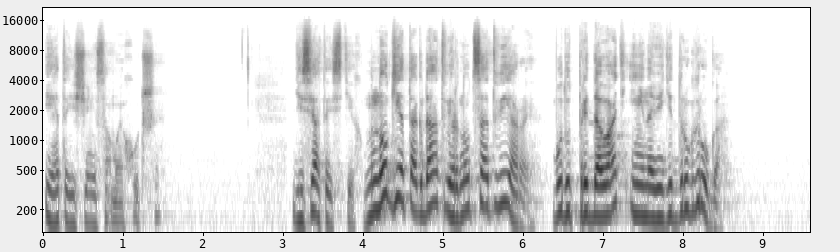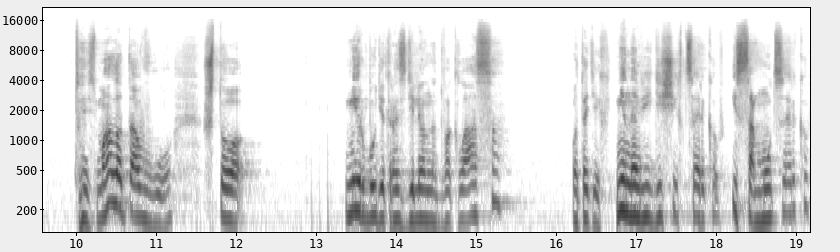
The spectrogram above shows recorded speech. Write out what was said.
И это еще не самое худшее. Десятый стих. «Многие тогда отвернутся от веры, будут предавать и ненавидеть друг друга. То есть мало того, что мир будет разделен на два класса, вот этих ненавидящих церковь и саму церковь,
